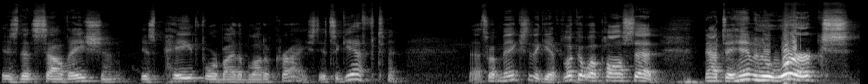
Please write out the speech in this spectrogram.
is that salvation is paid for by the blood of Christ. It's a gift. That's what makes it a gift. Look at what Paul said. Now, to him who works,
